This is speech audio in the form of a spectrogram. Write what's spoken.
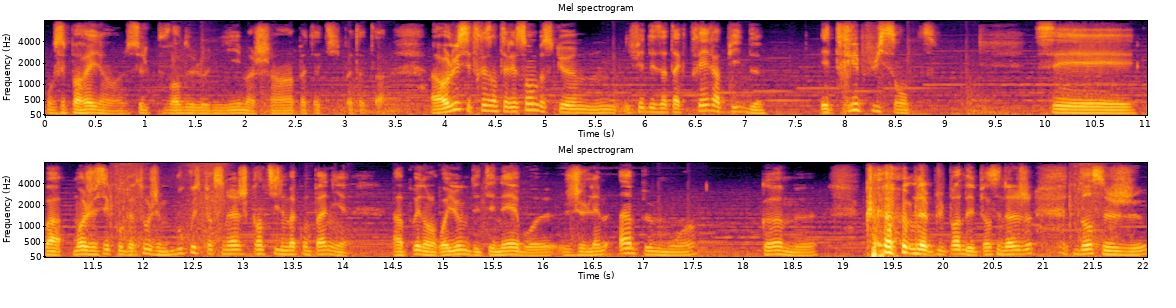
Donc c'est pareil, hein, c'est le pouvoir de l'Oni, machin, patati patata. Alors lui c'est très intéressant parce que hum, il fait des attaques très rapides et très puissantes. C'est... Moi je sais que Roberto, j'aime beaucoup ce personnage quand il m'accompagne. Après dans le royaume des ténèbres, je l'aime un peu moins. comme, euh, comme la plupart des personnages dans ce jeu.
